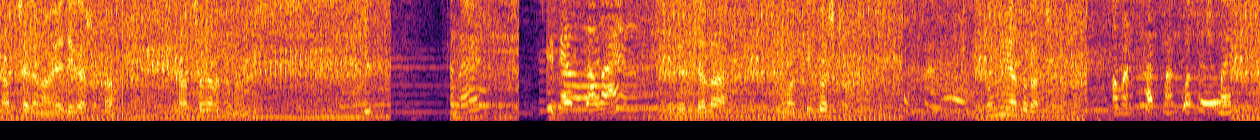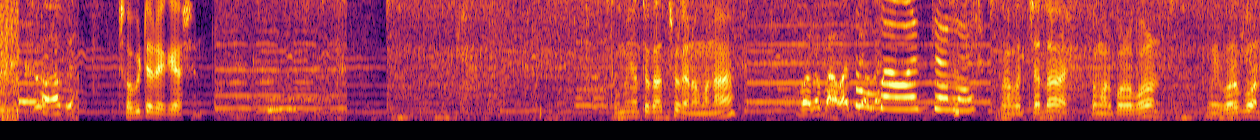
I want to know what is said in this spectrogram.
কাঁদছো কেন? এদিকে আসো তো। কাঁদছো কেন তুমি? ঈদের জ্বালা? তোমার কি কষ্ট? তুমি এত কাঁদছো আমার ঠাকুমা কত সময় খাওয়াবে? ছবিটা রেখে আসেন। তুমি এত কাঁদছো কেন মানা? বলো বাবার জ্বালায় বাবার জ্বালায় বাবার জ্বালায় তোমার বড় বোন? তুমি বড় বোন?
